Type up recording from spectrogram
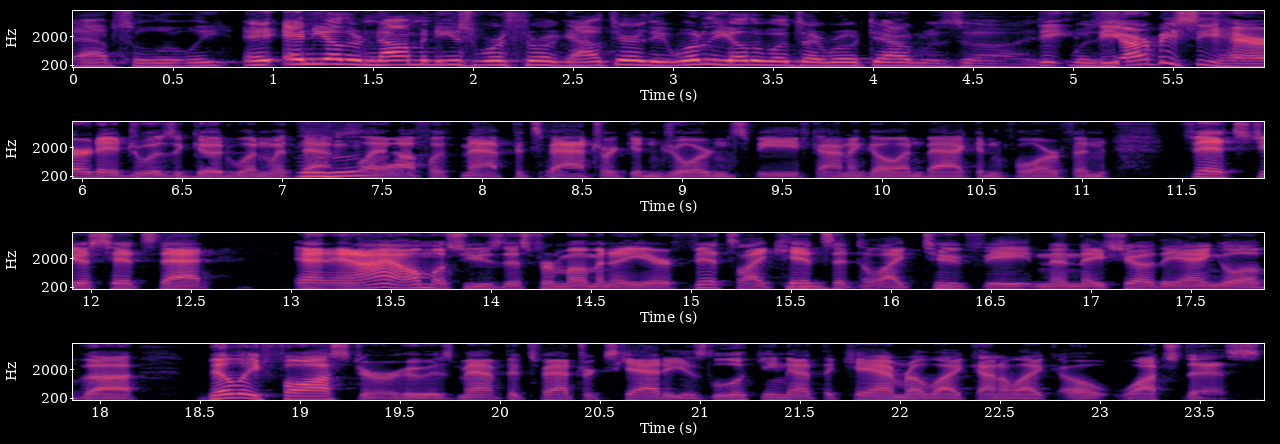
absolutely. A- any other nominees worth throwing out there? The, one of the other ones I wrote down was uh, The, was the RBC Heritage was a good one with that Mhm. playoff with Matt Fitzpatrick and Jordan Spieth kind of going back and forth, and Fitz just hits that. And, and I almost use this for a moment of the year. Fitz like hits it to like two feet, and then they show the angle of uh, Billy Foster, who is Matt Fitzpatrick's caddy, is looking at the camera like kind of like, "Oh, watch this,"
